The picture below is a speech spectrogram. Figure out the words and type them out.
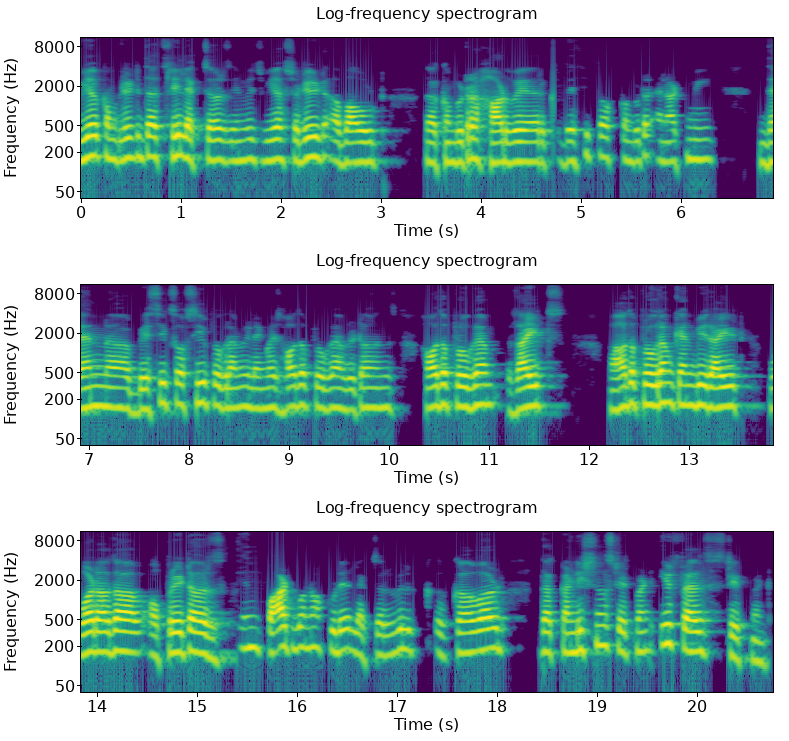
We have completed the three lectures in which we have studied about the computer hardware basics of computer anatomy then uh, basics of c programming language how the program returns how the program writes how the program can be write what are the operators. In part 1 of today's lecture we will cover the conditional statement if else statement.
